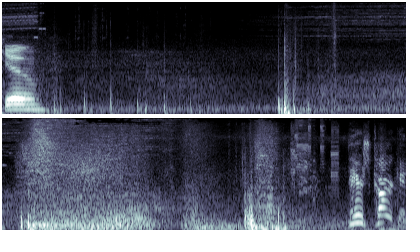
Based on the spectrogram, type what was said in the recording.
Thank you. There's Kargan.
